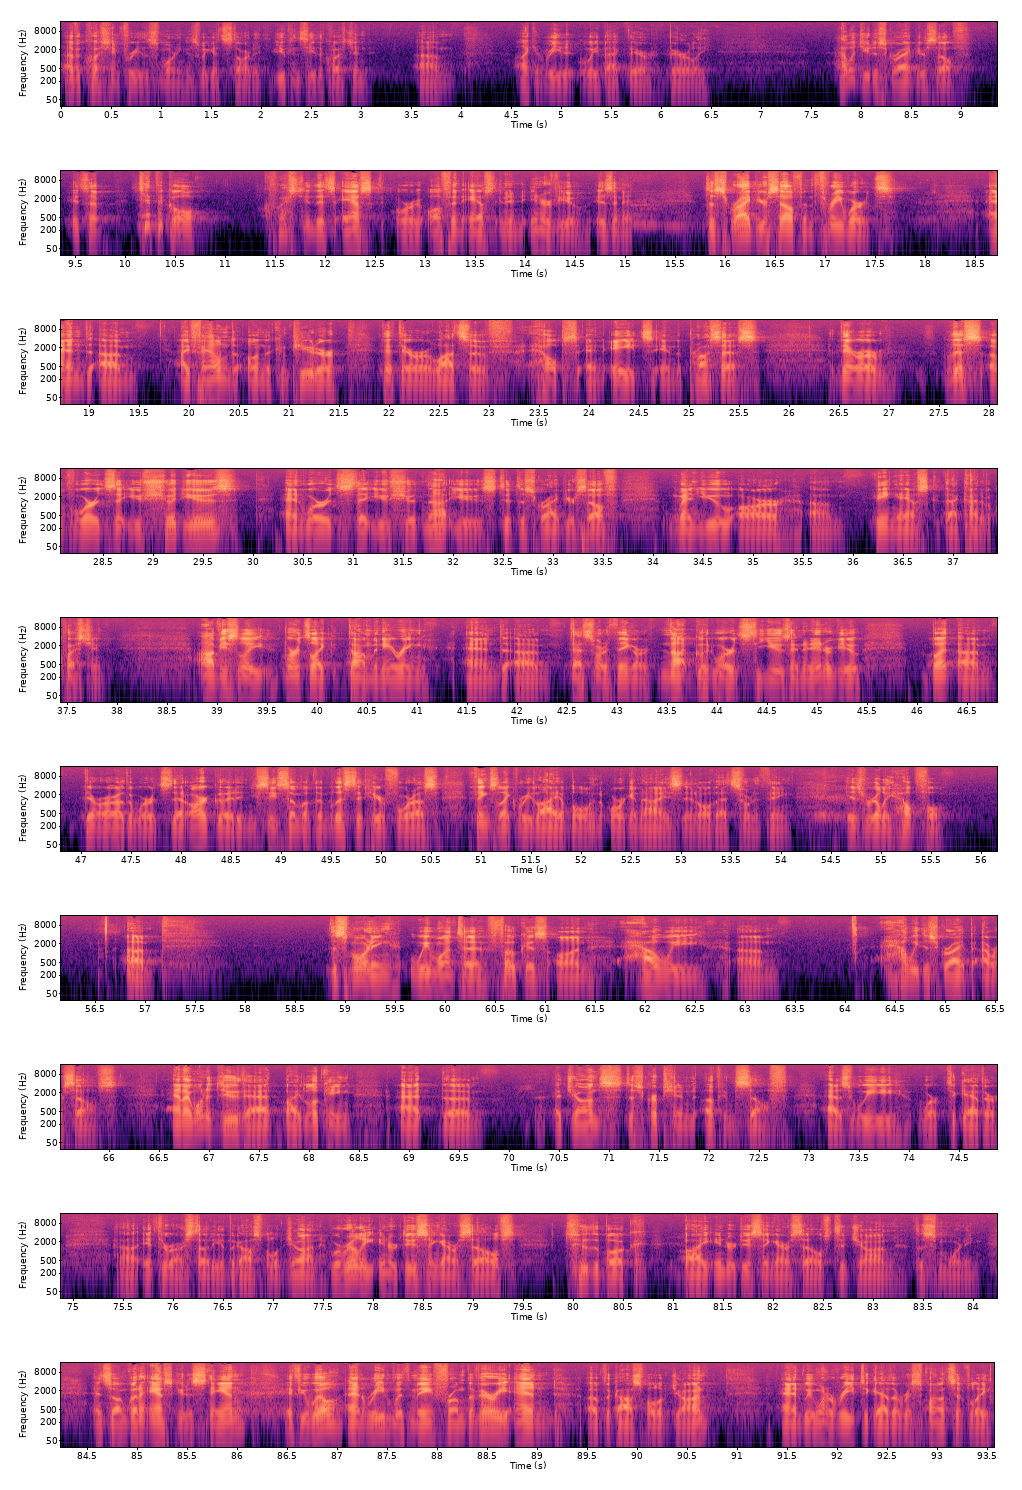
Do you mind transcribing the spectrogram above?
I have a question for you this morning as we get started. You can see the question. Um, I can read it way back there, barely. How would you describe yourself? It's a typical question that's asked or often asked in an interview, isn't it? Describe yourself in three words. And um, I found on the computer that there are lots of helps and aids in the process. There are lists of words that you should use and words that you should not use to describe yourself when you are um, being asked that kind of a question. Obviously, words like domineering and um, that sort of thing are not good words to use in an interview, but um, there are other words that are good, and you see some of them listed here for us. Things like reliable and organized and all that sort of thing is really helpful. Um, this morning, we want to focus on how we, um, how we describe ourselves. And I want to do that by looking at, the, at John's description of himself as we work together uh, through our study of the Gospel of John. We're really introducing ourselves to the book by introducing ourselves to John this morning. And so I'm going to ask you to stand, if you will, and read with me from the very end of the Gospel of John. And we want to read together responsively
